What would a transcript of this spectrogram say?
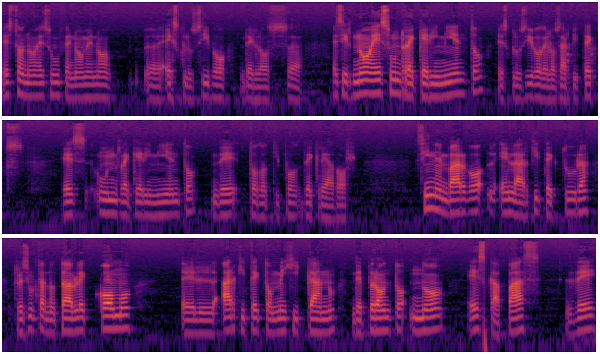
Esto no es un fenómeno eh, exclusivo de los, eh, es decir, no es un requerimiento exclusivo de los arquitectos, es un requerimiento de todo tipo de creador. Sin embargo, en la arquitectura resulta notable cómo el arquitecto mexicano de pronto no es capaz de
